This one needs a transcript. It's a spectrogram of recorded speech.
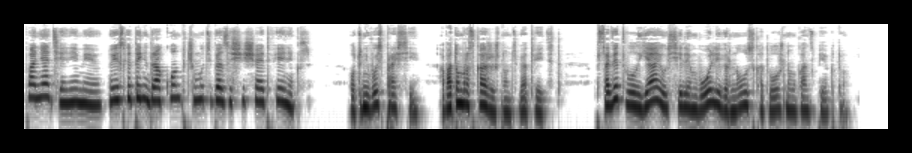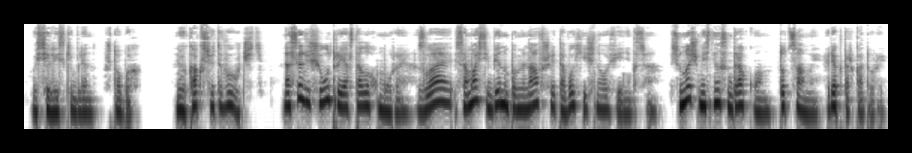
Понятия не имею. Но если ты не дракон, почему тебя защищает Феникс? Вот у него и спроси. А потом расскажи, что он тебе ответит. Посоветовал я и усилием воли вернулась к отложенному конспекту. Василийский, блин, чтоб их. Ну и как все это выучить? На следующее утро я встала хмурая, злая и сама себе напоминавшая того хищного феникса. Всю ночь мне снился дракон, тот самый, ректор который.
